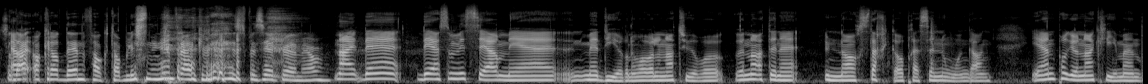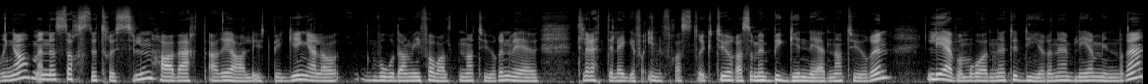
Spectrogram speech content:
Så ja. akkurat den faktaopplysningen tror jeg ikke vi er spesielt uenige om. Nei, det, det som vi ser med, med dyrene våre, eller naturen, at den er under sterkere press enn noen gang. Igjen pga. klimaendringer, men den største trusselen har vært arealutbygging, eller hvordan vi forvalter naturen ved å tilrettelegge for infrastruktur. Altså vi bygger ned naturen. Leveområdene til dyrene blir mindre.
